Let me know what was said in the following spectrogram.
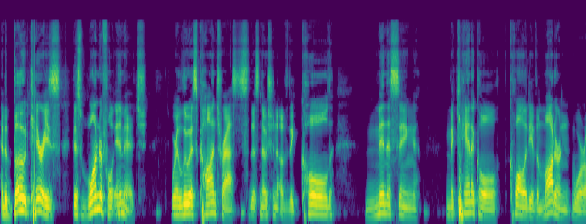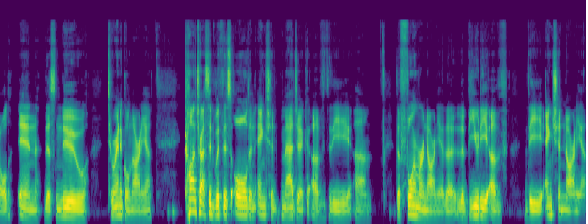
And the boat carries this wonderful image where Lewis contrasts this notion of the cold, menacing, mechanical quality of the modern world in this new tyrannical Narnia, contrasted with this old and ancient magic of the um, the former Narnia, the the beauty of the ancient Narnia.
